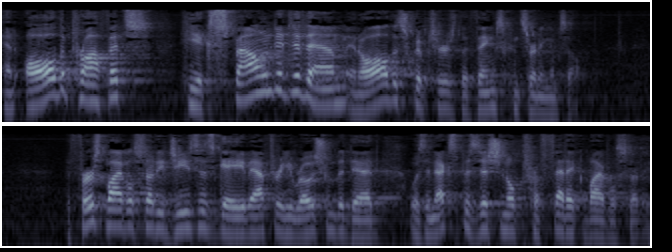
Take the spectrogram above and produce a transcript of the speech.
and all the prophets, he expounded to them in all the scriptures the things concerning himself. The first Bible study Jesus gave after he rose from the dead was an expositional prophetic Bible study.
